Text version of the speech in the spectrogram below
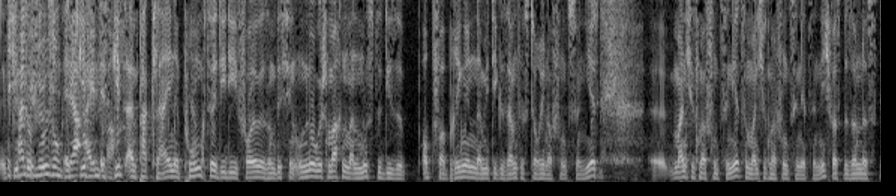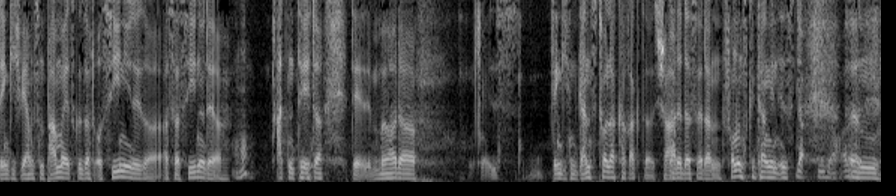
Es Ich fand die Lösung es sehr gibt, einfach. Es gibt ein paar kleine Punkte, die die Folge so ein bisschen unlogisch machen. Man musste diese Opfer bringen, damit die gesamte Story noch funktioniert. Äh, Manches Mal funktioniert es und manches Mal funktioniert es nicht. Was besonders, denke ich, wir haben es ein paar Mal jetzt gesagt, Orsini, dieser Assassine, der Mhm. Attentäter, der Mörder, ist, denke ich, ein ganz toller Charakter. Ist schade, Ja. dass er dann von uns gegangen ist. Ja, finde ich auch. Also Ähm,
